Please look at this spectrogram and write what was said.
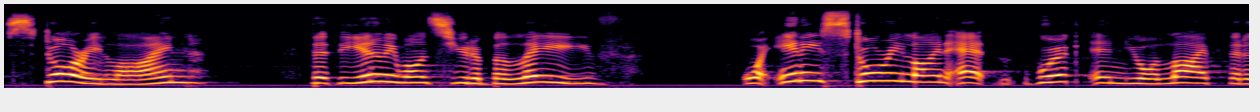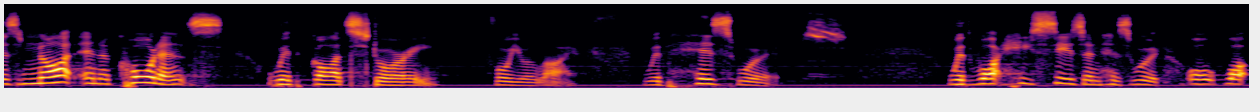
storyline that the enemy wants you to believe, or any storyline at work in your life that is not in accordance with God's story for your life, with His words, with what He says in His word, or what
